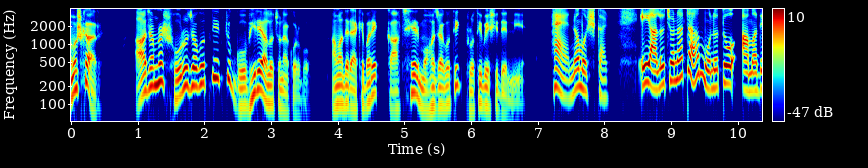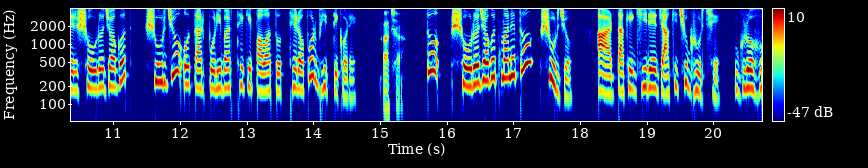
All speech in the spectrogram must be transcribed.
নমস্কার। আজ আমরা সৌরজগৎ নিয়ে একটু গভীরে আলোচনা করব আমাদের একেবারে কাছের মহাজাগতিক প্রতিবেশীদের নিয়ে। হ্যাঁ নমস্কার। এই আলোচনাটা মূলত আমাদের সৌরজগৎ সূর্য ও তার পরিবার থেকে পাওয়া তথ্যের ওপর ভিত্তি করে। আচ্ছা। তো সৌরজগৎ মানে তো সূর্য আর তাকে ঘিরে যা কিছু ঘুরছে গ্রহ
